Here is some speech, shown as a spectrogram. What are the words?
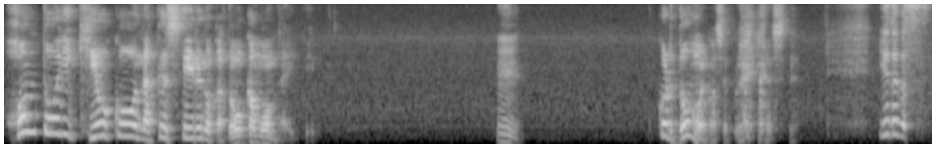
本当に記憶をなくしているのかどうか問題ううん。これどう思いました？これに関して。いやだからす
